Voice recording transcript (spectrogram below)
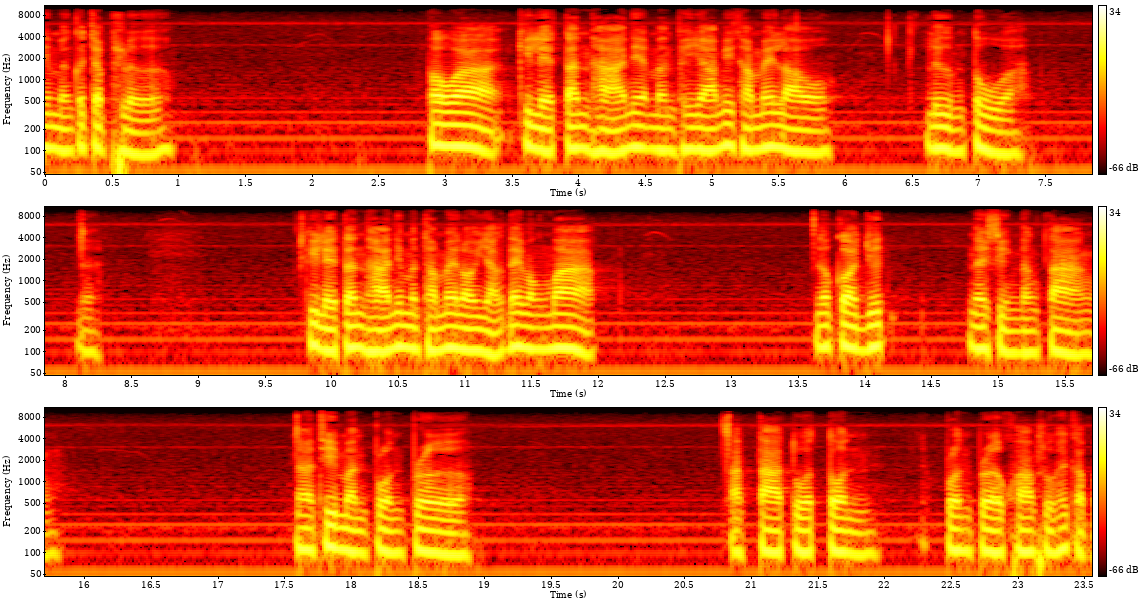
นี่มันก็จะเผลอ เพราะว่ากิเลสตัณหาเนี่ยมันพยายามที่ทำให้เราลืมตัวนะกิเลสตัณหานี่มันทำให้เราอยากได้มากๆ แล้วก็ยึดในสิ่งต่างๆนะที่มันปลนเปลออัตตาตัวตน ปลนเปลือความสุขให้กับ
